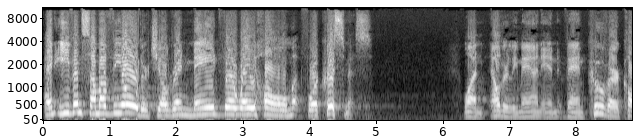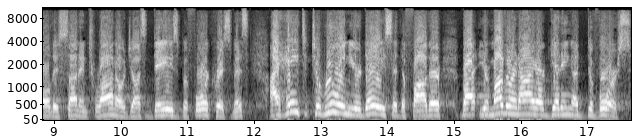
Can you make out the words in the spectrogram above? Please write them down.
And even some of the older children made their way home for Christmas. One elderly man in Vancouver called his son in Toronto just days before Christmas. I hate to ruin your day, said the father, but your mother and I are getting a divorce.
